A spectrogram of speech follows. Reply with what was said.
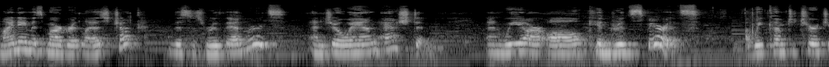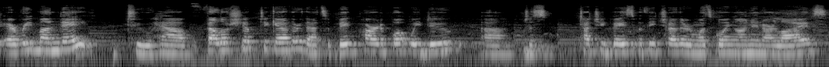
My name is Margaret Leschuk. This is Ruth Edwards and Joanne Ashton, and we are all kindred spirits. We come to church every Monday to have fellowship together. That's a big part of what we do, uh, just touching base with each other and what's going on in our lives.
